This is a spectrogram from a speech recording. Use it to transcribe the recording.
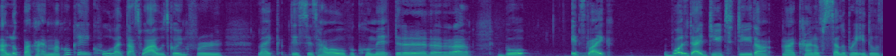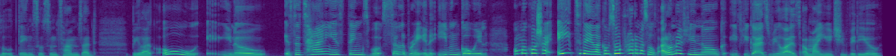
I look back at it and I'm like, okay, cool, like that's what I was going through. Like this is how I overcome it. Da da da da da. But it's like what did I do to do that? And I kind of celebrated those little things. So sometimes I'd be like, oh, you know, it's the tiniest things, but celebrating it. Even going, oh my gosh, I ate today. Like I'm so proud of myself. I don't know if you know, if you guys realize on my YouTube video,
